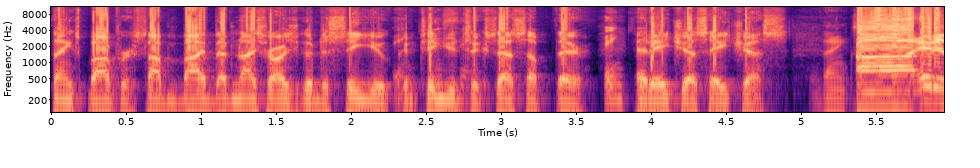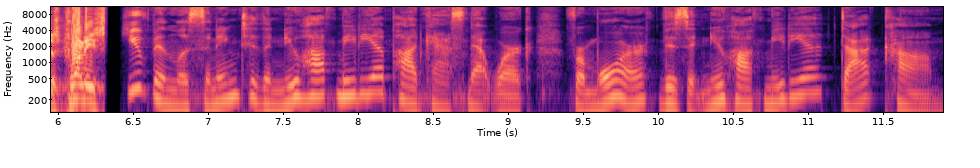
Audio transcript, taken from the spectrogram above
Thanks, Bob, for stopping by. Bev Neisler, always good to see you. Thank Continued Sam. success up there Thank you. at HSHS. Thanks. Uh, it is 20. You've been listening to the Neuhoff Media Podcast Network. For more, visit neuhoffmedia.com.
